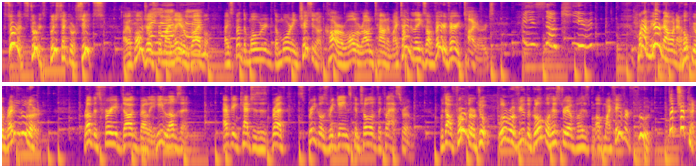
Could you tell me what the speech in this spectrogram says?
Students, students, please take your seats. I apologize I for my late him. arrival. I spent the morning, the morning chasing a car all around town, and my tiny legs are very, very tired. He's so cute. But I'm here now, and I hope you're ready to learn. Rub his furry dog belly. He loves it. After he catches his breath, Sprinkles regains control of the classroom. Without further ado, we'll review the global history of his of my favorite food, the chicken.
